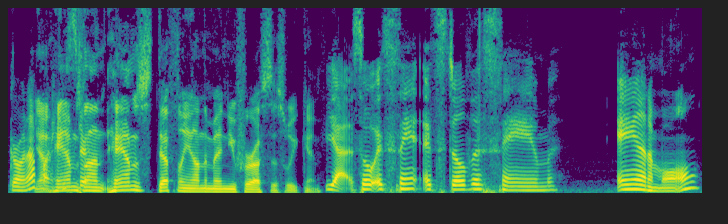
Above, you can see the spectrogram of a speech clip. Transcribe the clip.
growing up. Yeah, on ham's Easter. on ham's definitely on the menu for us this weekend. Yeah, so it's it's still the same animal.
